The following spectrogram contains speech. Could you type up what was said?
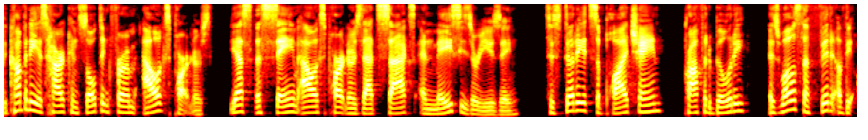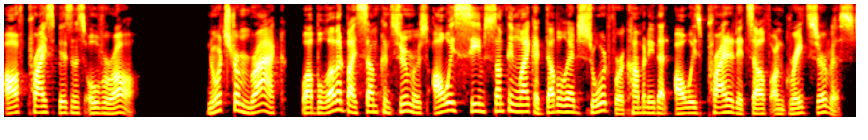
the company has hired consulting firm AlixPartners, yes, the same AlixPartners that Saks and Macy's are using, to study its supply chain, profitability, as well as the fit of the off price business overall. Nordstrom Rack, while beloved by some consumers, always seems something like a double edged sword for a company that always prided itself on great service.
